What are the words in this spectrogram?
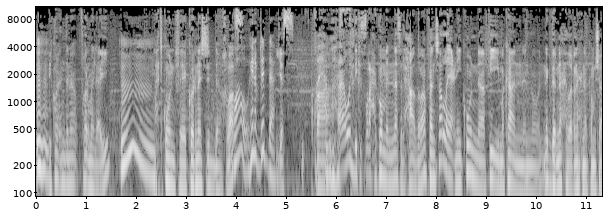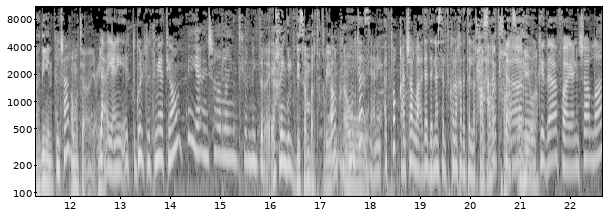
بيكون عندنا Formula E. راح تكون في كورنيش جدة خلاص؟ wow هنا بجده yes فأنا ودك الصراحه أكون من الناس الحاضرة فإن شاء الله يعني يكون في مكان إنه نقدر نحضر نحن كمشاهدين إن شاء الله. أو مت... يعني لا يعني تقول 300 يوم؟ يعني إن شاء الله نقدر نقدر خلينا نقول ديسمبر تقريبا أو... ممتاز. يعني أتوقع إن شاء الله أعداد الناس اللي تكون أخذت اللقاح أكثر أيوة. وكذا فيعني إن شاء الله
